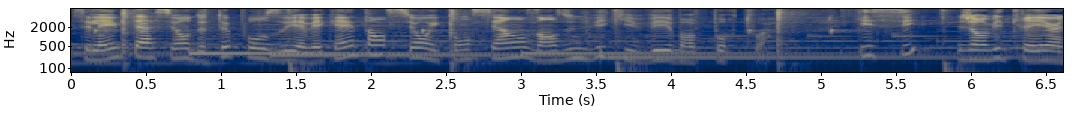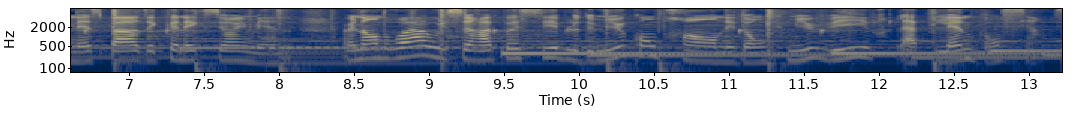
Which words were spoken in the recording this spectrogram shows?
c'est l'invitation de te poser avec intention et conscience dans une vie qui vibre pour toi. Ici, j'ai envie de créer un espace de connexion humaine, un endroit où il sera possible de mieux comprendre et donc mieux vivre la pleine conscience.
